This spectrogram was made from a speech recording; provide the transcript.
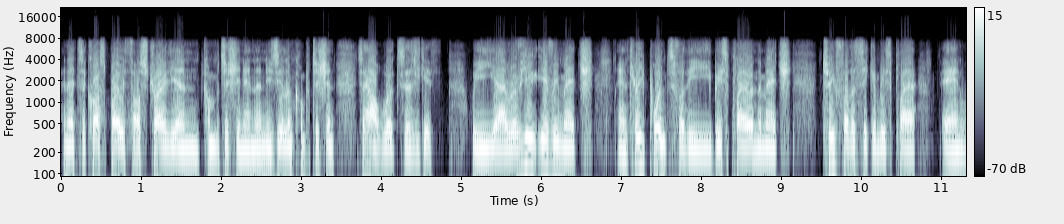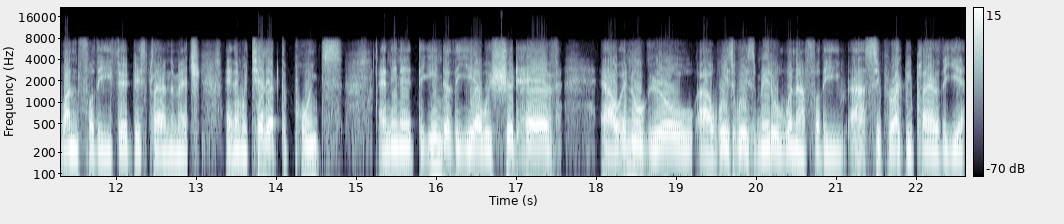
and that's across both Australian competition and the New Zealand competition. So how it works is you get we uh, review every match, and three points for the best player in the match, two for the second best player, and one for the third best player in the match. And then we tally up the points, and then at the end of the year we should have our inaugural uh, Wes Wes medal winner for the uh, Super Rugby Player of the Year.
